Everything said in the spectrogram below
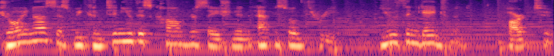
Join us as we continue this conversation in episode 3 Youth Engagement, Part 2.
